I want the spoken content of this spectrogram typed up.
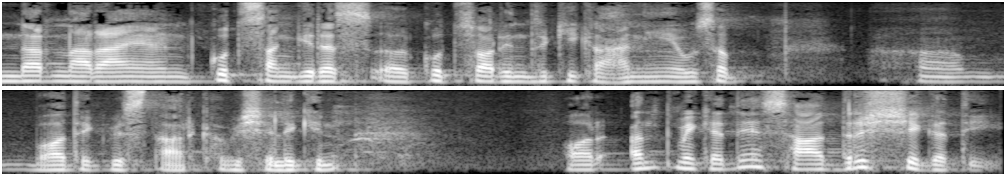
नर नारायण कुछ संगिरस कुछ सौरिंद्र की कहानी है, वो सब बहुत एक विस्तार का विषय, लेकिन, और अंत में कहते हैं सादृश्य गति,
